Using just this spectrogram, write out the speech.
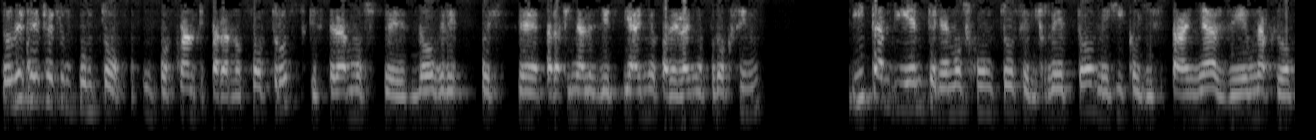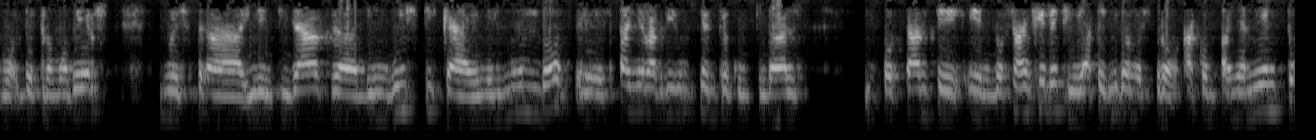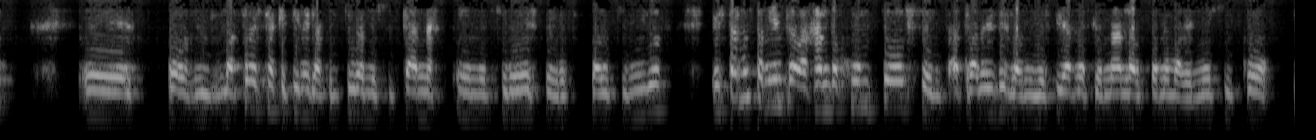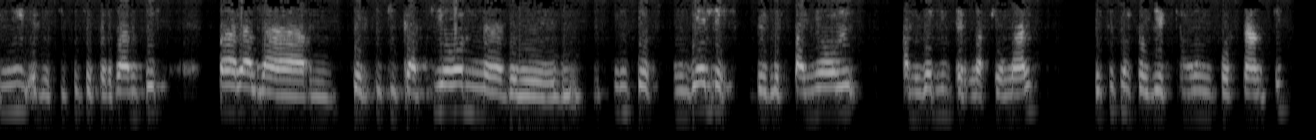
Entonces, ese es un punto importante para nosotros que esperamos eh, logre pues eh, para finales de este año, para el año próximo. Y también tenemos juntos el reto, México y España, de, una de promover nuestra identidad uh, lingüística en el mundo. Eh, España va a abrir un centro cultural importante en Los Ángeles y ha pedido nuestro acompañamiento eh, por la fuerza que tiene la cultura mexicana en el suroeste de los Estados Unidos. Estamos también trabajando juntos a través de la Universidad Nacional Autónoma de México y el Instituto Cervantes para la mm, certificación eh, de distintos niveles del español a nivel internacional. Este es un proyecto muy importante.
